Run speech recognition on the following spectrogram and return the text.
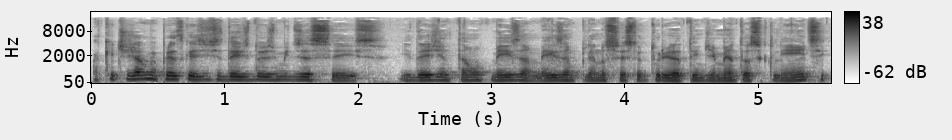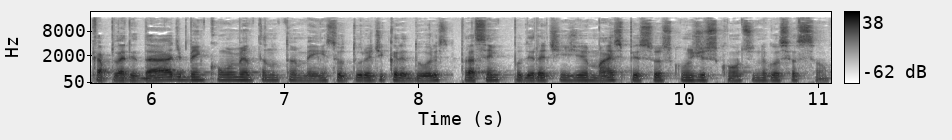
A Kit já é uma empresa que existe desde 2016 e desde então, mês a mês, ampliando sua estrutura de atendimento aos clientes e capilaridade, bem como aumentando também a estrutura de credores para sempre poder atingir mais pessoas com os descontos de negociação.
